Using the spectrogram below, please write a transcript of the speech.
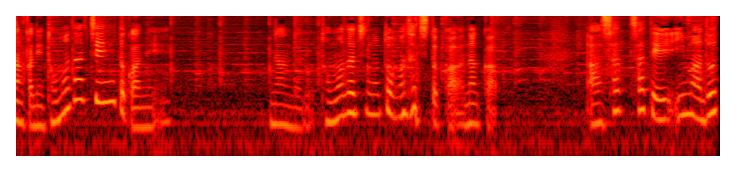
なんかね友達とかねなんだろう友達の友達とかなんかあささて今ど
